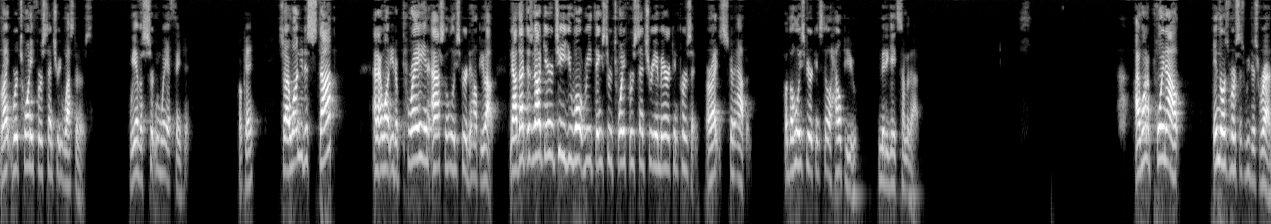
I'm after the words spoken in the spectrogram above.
Right? We're 21st century Westerners. We have a certain way of thinking. Okay? So I want you to stop and I want you to pray and ask the Holy Spirit to help you out. Now that does not guarantee you won't read things through a 21st century American person. Alright? It's going to happen. But the Holy Spirit can still help you mitigate some of that. I want to point out in those verses we just read,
